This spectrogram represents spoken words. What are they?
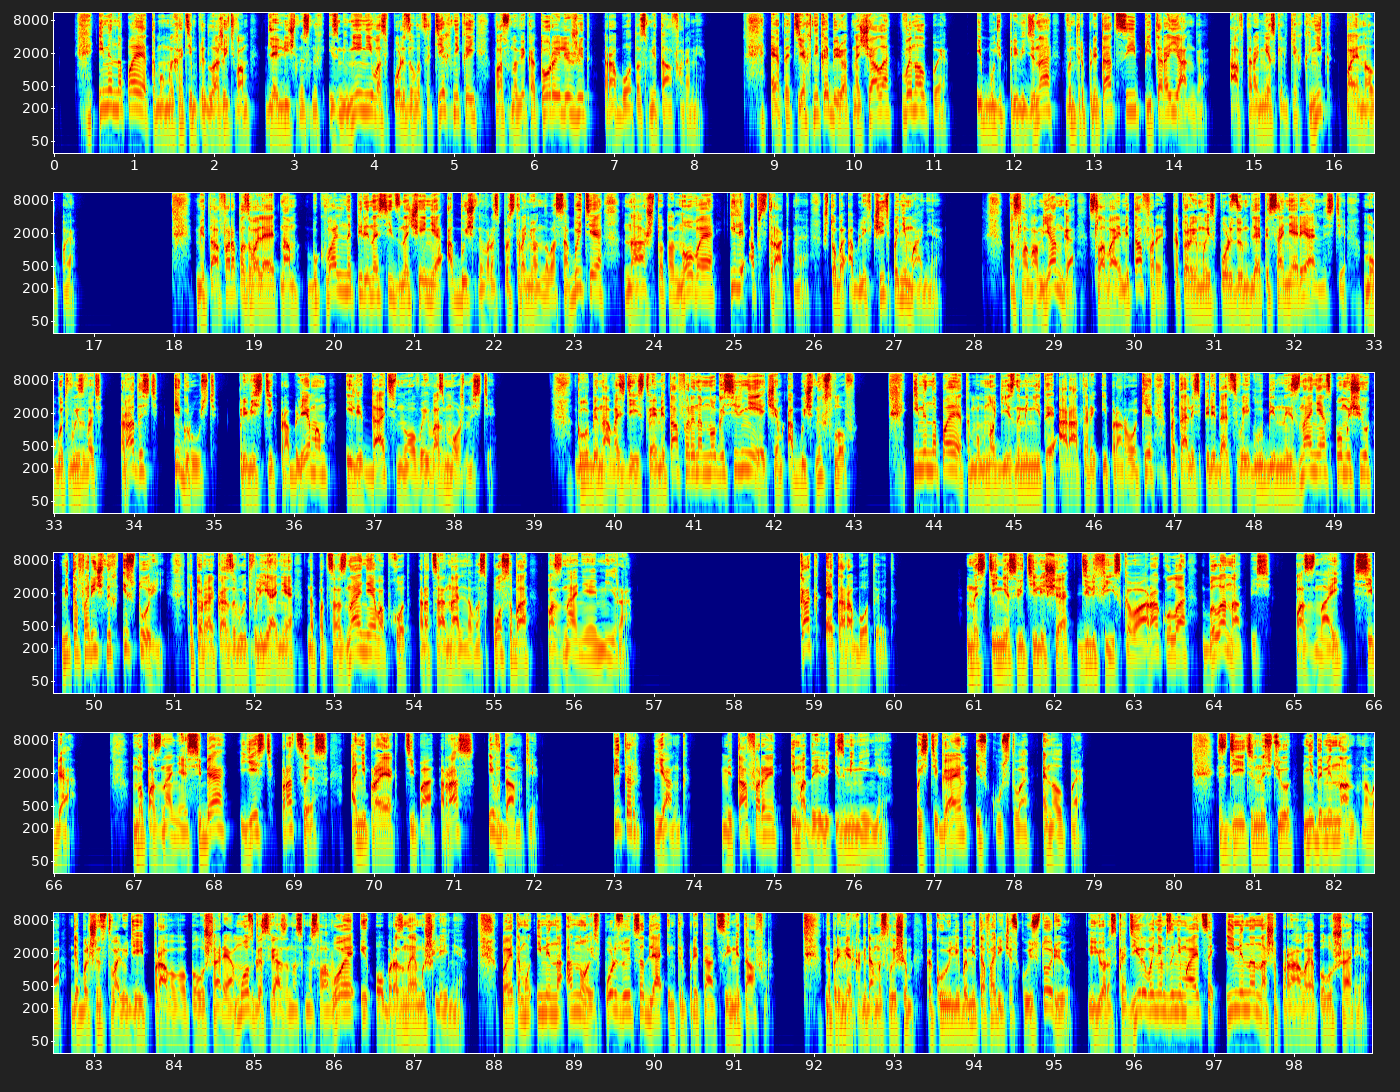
Именно поэтому мы хотим предложить вам для личностных изменений воспользоваться техникой, в основе которой лежит работа с метафорами. Эта техника берет начало в НЛП и будет приведена в интерпретации Питера Янга, автора нескольких книг по НЛП. Метафора позволяет нам буквально переносить значение обычного распространенного события на что-то новое или абстрактное, чтобы облегчить понимание. По словам Янга, слова и метафоры, которые мы используем для описания реальности, могут вызвать радость и грусть, привести к проблемам или дать новые возможности. Глубина воздействия метафоры намного сильнее, чем обычных слов. Именно поэтому многие знаменитые ораторы и пророки пытались передать свои глубинные знания с помощью метафоричных историй, которые оказывают влияние на подсознание в обход рационального способа познания мира. Как это работает? На стене святилища Дельфийского оракула была надпись «Познай себя». Но познание себя есть процесс, а не проект типа «раз» и в дамке. Питер Янг. Метафоры и модели изменения. Постигаем искусство НЛП. С деятельностью недоминантного для большинства людей правого полушария мозга связано смысловое и образное мышление. Поэтому именно оно используется для интерпретации метафор. Например, когда мы слышим какую-либо метафорическую историю, ее раскодированием занимается именно наше правое полушарие.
